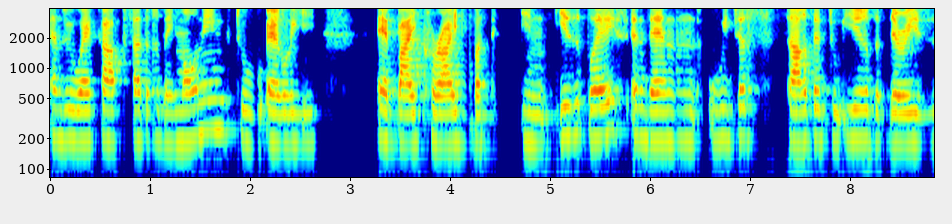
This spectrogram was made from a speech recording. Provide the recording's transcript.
and we wake up Saturday morning to early a bike ride, but in his place. And then we just started to hear that there is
